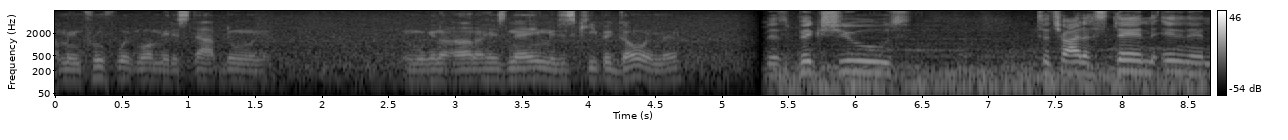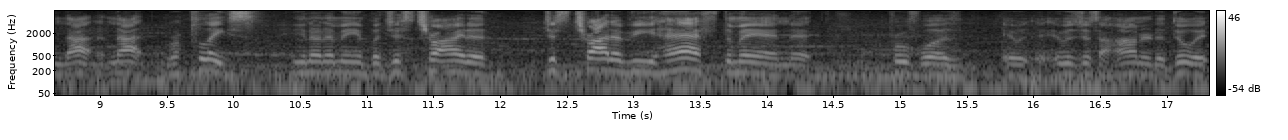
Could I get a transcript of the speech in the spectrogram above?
I mean, Proof wouldn't want me to stop doing it. And we're gonna honor his name and just keep it going, man. there's big shoes to try to stand in and not not replace. You know what I mean? But just try to just try to be half the man that Proof was. It was, it was just an honor to do it.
